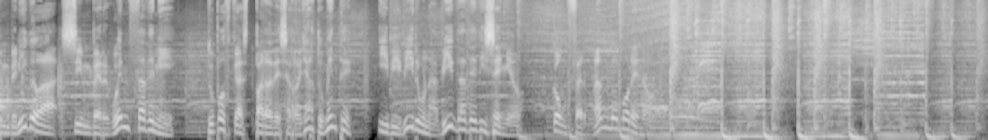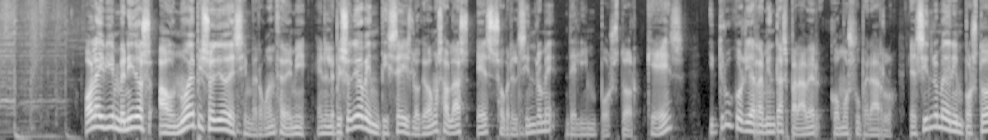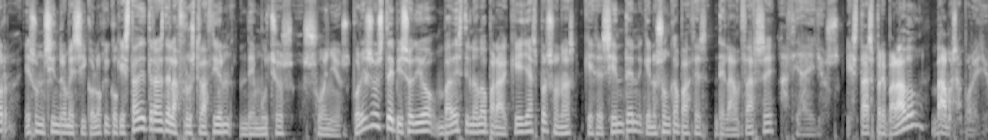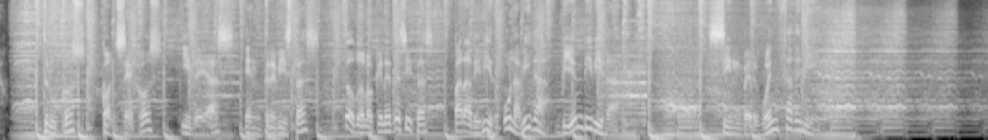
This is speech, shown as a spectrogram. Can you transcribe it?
Bienvenido a Sinvergüenza de mí, tu podcast para desarrollar tu mente y vivir una vida de diseño, con Fernando Moreno. Hola y bienvenidos a un nuevo episodio de Sinvergüenza de mí. En el episodio 26 lo que vamos a hablar es sobre el síndrome del impostor, que es y trucos y herramientas para ver cómo superarlo. El síndrome del impostor es un síndrome psicológico que está detrás de la frustración de muchos sueños. Por eso este episodio va destinado para aquellas personas que se sienten que no son capaces de lanzarse hacia ellos. ¿Estás preparado? Vamos a por ello. Trucos, consejos, ideas, entrevistas, todo lo que necesitas para vivir una vida bien vivida. Sin vergüenza de mí.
